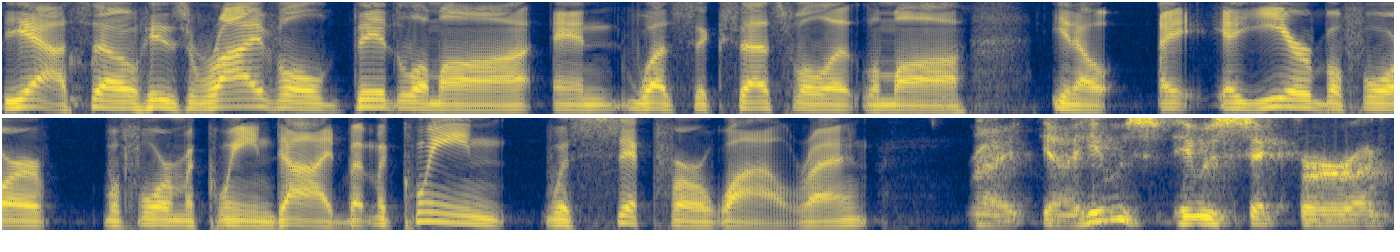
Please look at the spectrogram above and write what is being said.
Yeah, so his rival did Le Mans and was successful at Le Mans, you know, a, a year before before McQueen died. But McQueen was sick for a while, right? Right. Yeah, he was he was sick for a,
